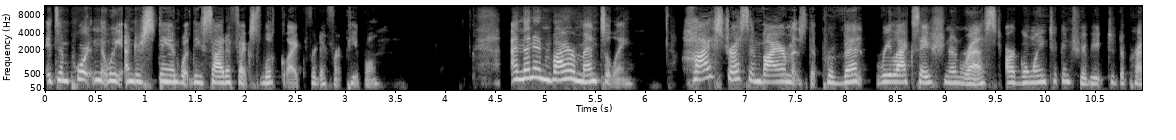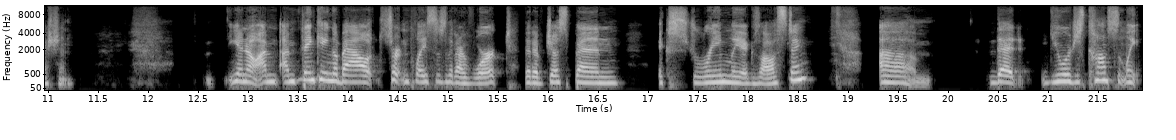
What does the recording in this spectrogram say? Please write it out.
It's important that we understand what these side effects look like for different people. And then environmentally high stress environments that prevent relaxation and rest are going to contribute to depression you know i'm, I'm thinking about certain places that i've worked that have just been extremely exhausting um, that you were just constantly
